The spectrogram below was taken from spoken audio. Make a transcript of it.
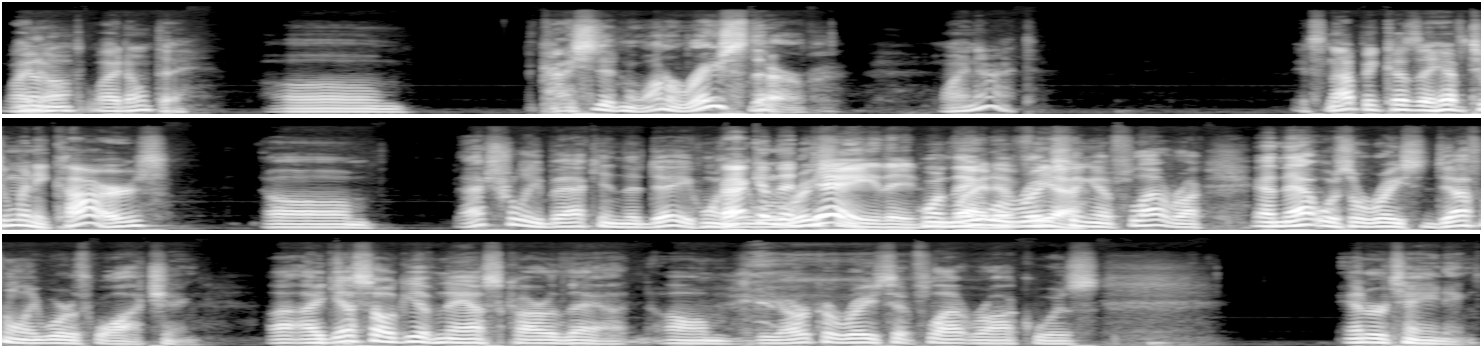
Why You don't Why don't they? Um, the guys didn't want to race there. Why not? It's not because they have too many cars. Um, actually, back in the day when Back they in were the racing, day, they when they were have, yeah. racing at Flat Rock, and that was a race definitely worth watching. Uh, I guess I'll give NASCAR that. Um, the ARCA race at Flat Rock was entertaining.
